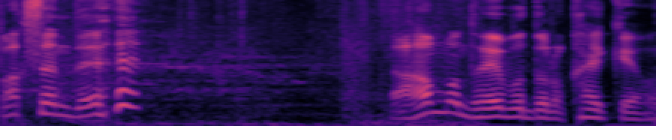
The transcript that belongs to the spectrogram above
빡센데? 한 번 더 해보도록 할게요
